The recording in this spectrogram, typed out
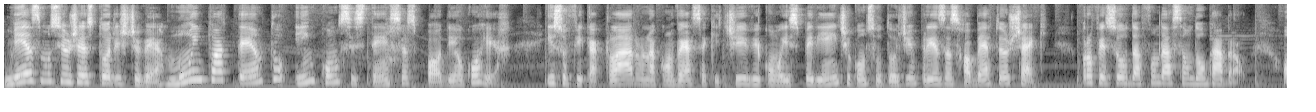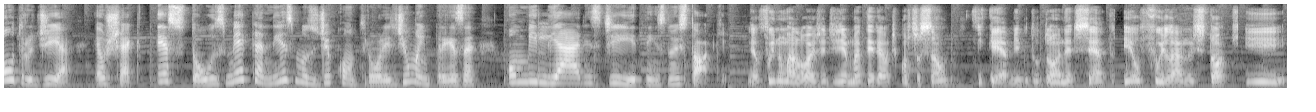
Mesmo se o gestor estiver muito atento, inconsistências podem ocorrer. Isso fica claro na conversa que tive com o experiente consultor de empresas Roberto Elchek, professor da Fundação Dom Cabral. Outro dia, Elchek testou os mecanismos de controle de uma empresa com milhares de itens no estoque. Eu fui numa loja de material de construção, fiquei amigo do dono, etc. Eu fui lá no estoque e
